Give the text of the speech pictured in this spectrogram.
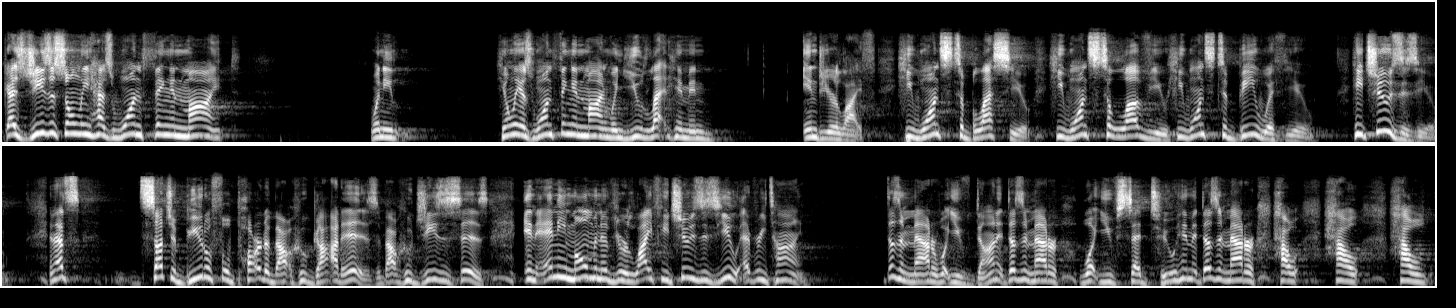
Guys, Jesus only has one thing in mind when he he only has one thing in mind when you let him in into your life. He wants to bless you. He wants to love you. He wants to be with you. He chooses you. And that's such a beautiful part about who God is, about who Jesus is. In any moment of your life, He chooses you every time. It doesn't matter what you've done, it doesn't matter what you've said to Him, it doesn't matter how, how, how,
